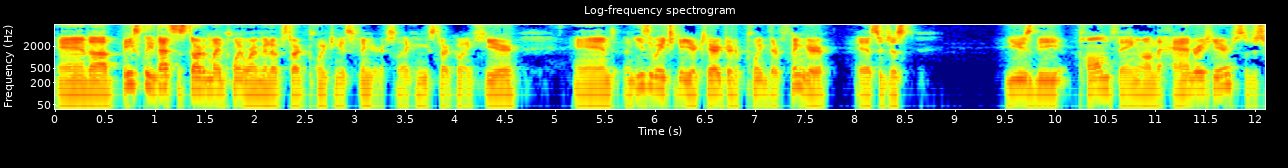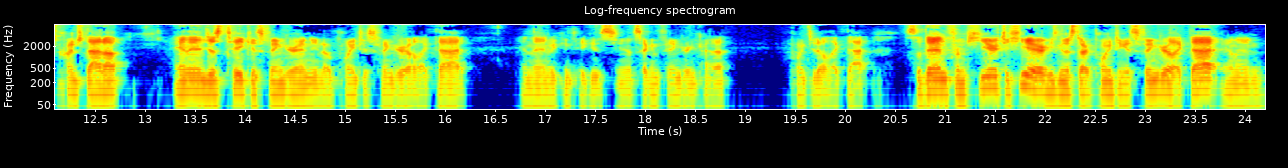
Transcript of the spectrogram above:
And uh, basically, that's the start of my point where I'm going to start pointing his finger. So I can start going here. And an easy way to get your character to point their finger is to just use the palm thing on the hand right here. So just crunch that up and then just take his finger and, you know, point his finger out like that. And then we can take his, you know, second finger and kind of point it out like that. So then from here to here, he's going to start pointing his finger like that. And then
